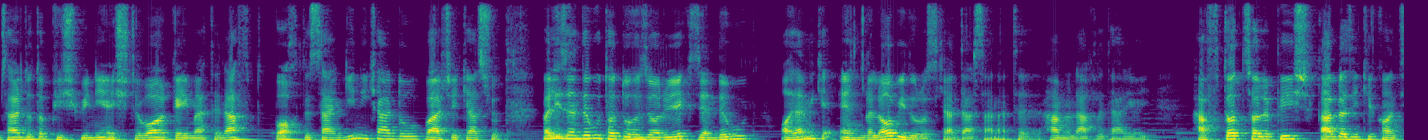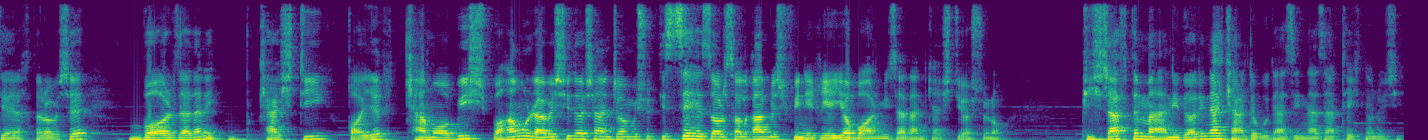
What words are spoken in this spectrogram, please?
سر دو تا پیشبینی اشتباه قیمت نفت باخت سنگینی کرد و ورشکست شد. ولی زنده بود تا 2001 زنده بود. آدمی که انقلابی درست کرد در صنعت حمل و نقل دریایی. 70 سال پیش قبل از اینکه کانتینر اختراع بشه بار زدن کشتی قایق کمابیش با همون روشی داشت انجام می‌شد که سه هزار سال قبلش فینیقیه یا بار می‌زدن کشتی هاشونو پیشرفت معنیداری نکرده بود از این نظر تکنولوژی.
